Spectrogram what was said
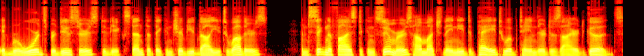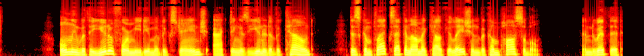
It rewards producers to the extent that they contribute value to others, and signifies to consumers how much they need to pay to obtain their desired goods. Only with a uniform medium of exchange acting as a unit of account does complex economic calculation become possible, and with it,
